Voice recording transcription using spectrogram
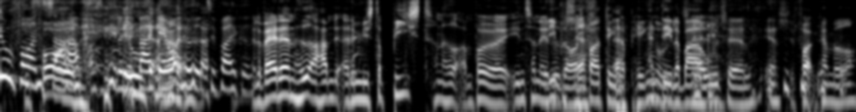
du får Du en Saab, en- og så deler de bare gaverne ud til folket. Eller hvad er det, han hedder? Ham, er det Mr. Beast, han hedder ham på øh, internettet, Lige der også bare deler Ja. penge Han ud deler bare til, ud til alle. Yes. til folk, han møder.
